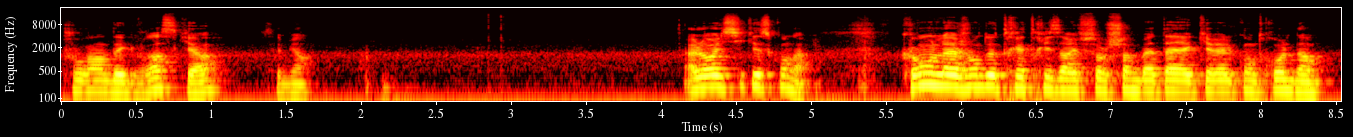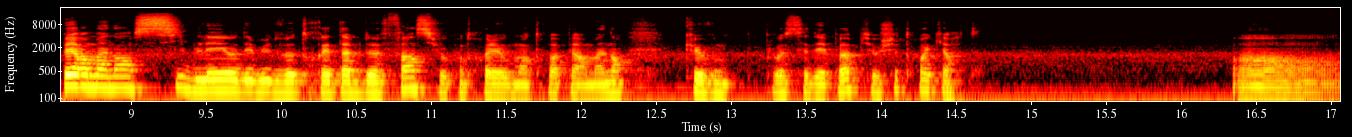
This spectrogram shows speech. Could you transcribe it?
pour un deck Vraska, c'est bien. Alors ici, qu'est-ce qu'on a? Quand l'agent de traîtrise arrive sur le champ de bataille, acquérez le contrôle d'un permanent ciblé au début de votre étape de fin. Si vous contrôlez au moins 3 permanents que vous ne possédez pas, piochez 3 cartes. Oh.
